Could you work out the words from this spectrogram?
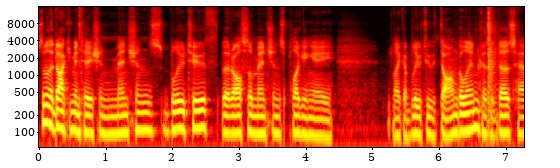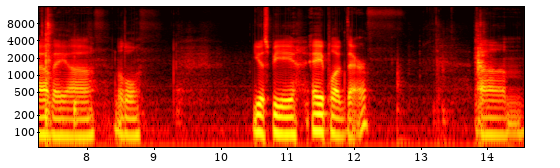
Some of the documentation mentions Bluetooth, but it also mentions plugging a like a Bluetooth dongle in because it does have a uh, little USB A plug there. Um,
